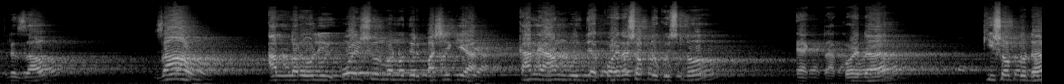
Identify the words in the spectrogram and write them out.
তাহলে যাও। যাও। আল্লাহর ওলি ওই সুরমা নদীর পাশে গিয়া কানে আঙ্গুল দিয়া কয়টা শব্দ কইছিল? একটা। কয়টা? কি শব্দটা?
